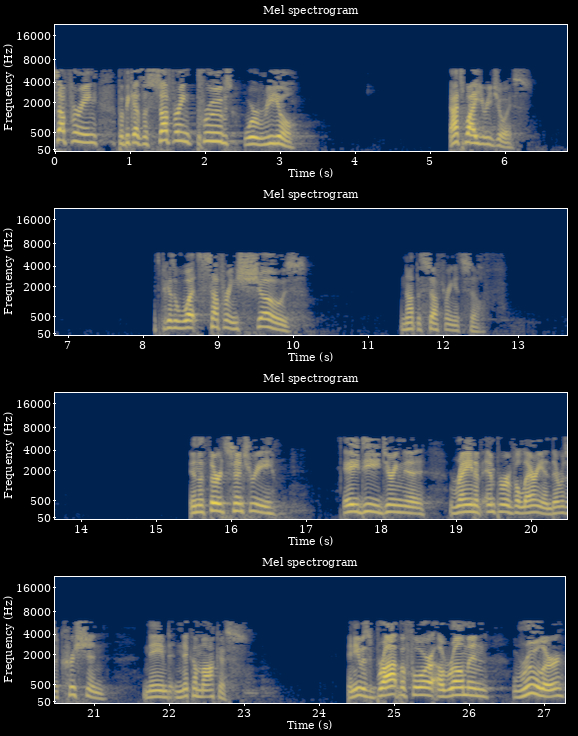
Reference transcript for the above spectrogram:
suffering, but because the suffering proves we're real. That's why you rejoice. It's because of what suffering shows, not the suffering itself. In the third century AD, during the reign of Emperor Valerian, there was a Christian named Nicomachus. And he was brought before a Roman ruler,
